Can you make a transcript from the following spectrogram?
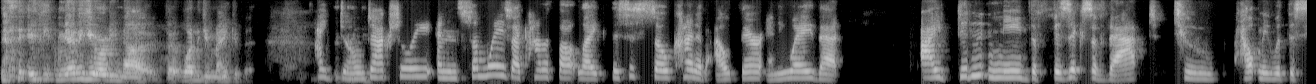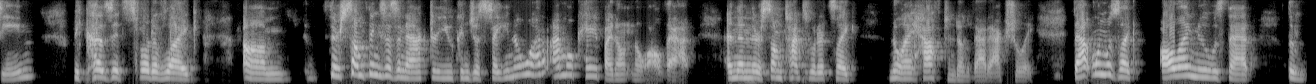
if maybe you already know, but what did you make of it? I don't actually. And in some ways, I kind of thought like this is so kind of out there anyway that I didn't need the physics of that to help me with the scene because it's sort of like um, there's some things as an actor you can just say, you know what, I'm okay if I don't know all that. And then there's sometimes when it's like, no, I have to know that actually. That one was like, all I knew was that the,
